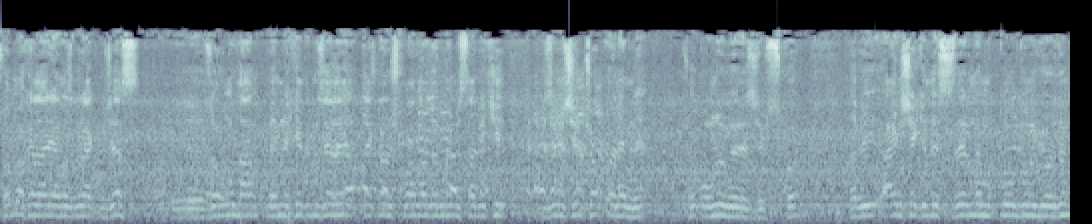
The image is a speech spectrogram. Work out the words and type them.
Sonuna kadar yalnız bırakmayacağız. Ee, Zonguldak memleketimize de tekrar 3 puanla dönmemiz tabii ki bizim için çok önemli. Çok onur verici bir skor. Tabii aynı şekilde sizlerin de mutlu olduğunu gördüm.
